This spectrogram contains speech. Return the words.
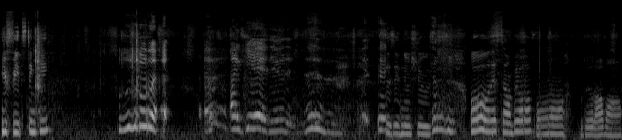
Your feet stinky? I can't do this. This is new shoes. Oh, that's so beautiful. Beautiful.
